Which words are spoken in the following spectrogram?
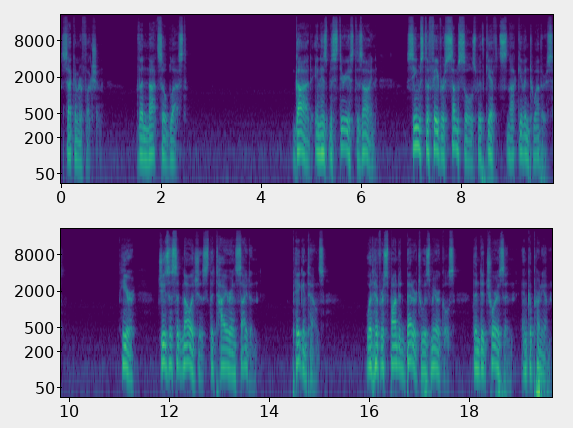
Second reflection the not so blessed. God, in his mysterious design, seems to favor some souls with gifts not given to others. Here, Jesus acknowledges that Tyre and Sidon, pagan towns, would have responded better to his miracles than did Chorazin and Capernaum.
